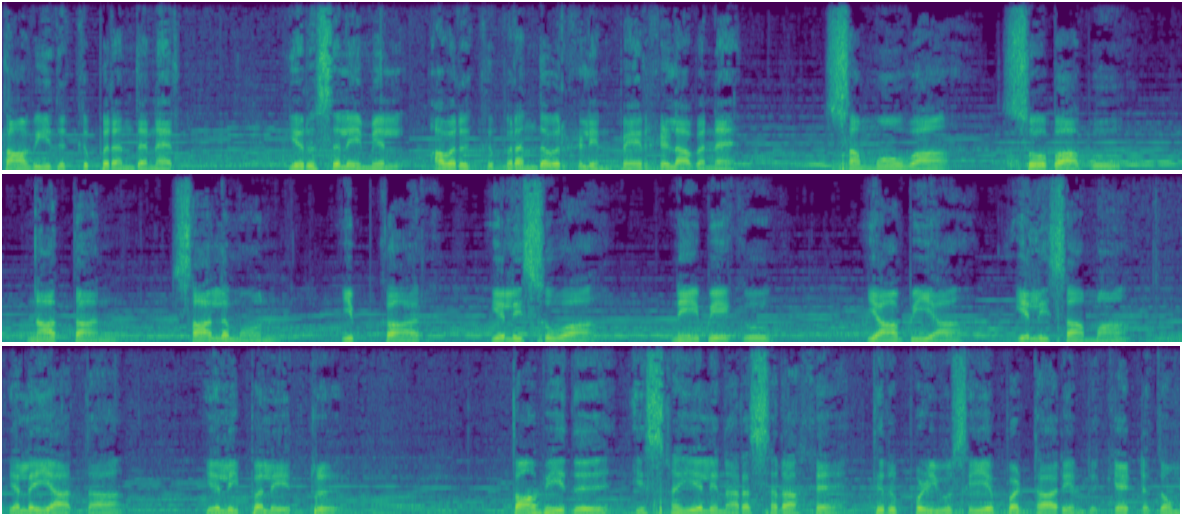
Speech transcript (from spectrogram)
தாவீதுக்கு பிறந்தனர். எருசலேமில் அவருக்கு பிறந்தவர்களின் பெயர்களாவன சம்மோவா சோபாபு நாத்தான் சாலமோன் இப்கார் எலிசுவா நேபேகு யாபியா எலிசாமா எலையாத்தா எலிப்பலேற்று. தாவீது இஸ்ரேலின் அரசராக திருப்பொழிவு செய்யப்பட்டார் என்று கேட்டதும்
